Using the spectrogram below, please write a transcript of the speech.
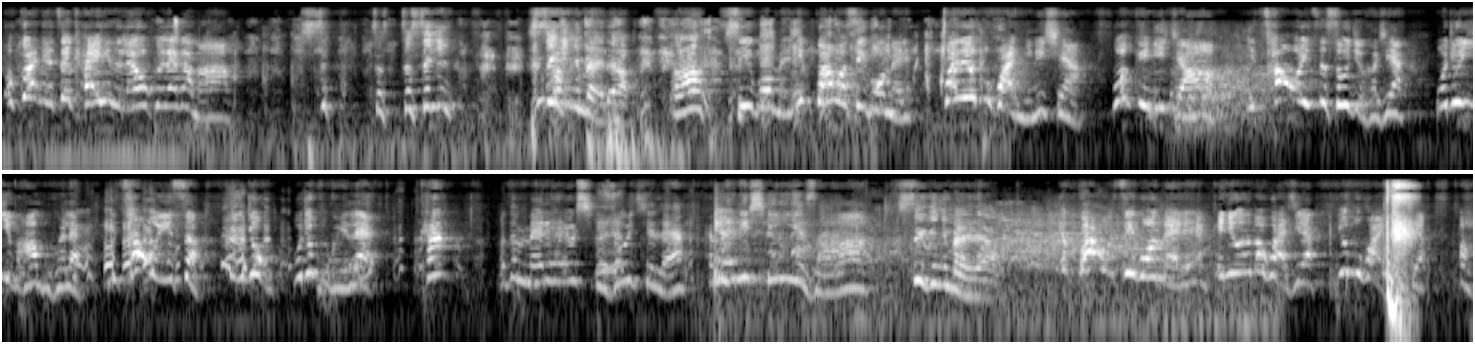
我管你这开心的来，我回来干嘛？这这这谁给谁给你买的呀？啊？谁给我买？你管我谁给我买的？反正又不花你的钱。我跟你讲，你藏我一次手机和钱，我就一晚上不回来；你藏我一次，我就我就不回来。看，我这买的还有新手机嘞，还买的新衣裳。谁给你买的？你管我谁给我买的？跟你有什么关系？又不花你的钱啊！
